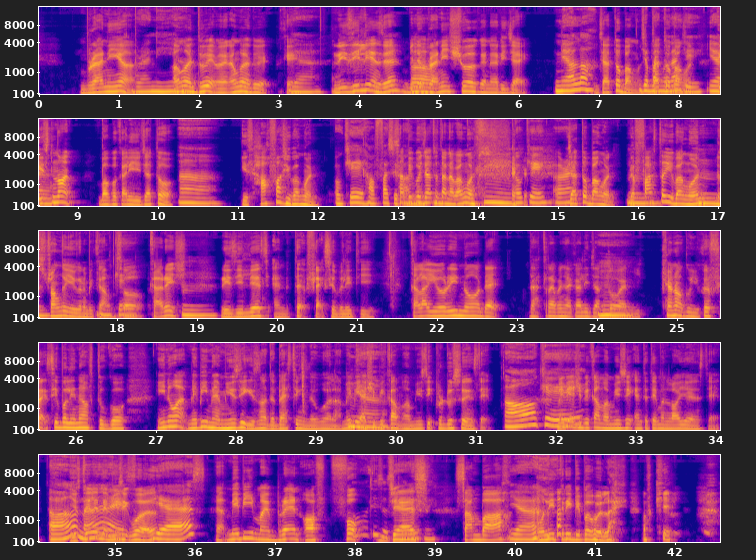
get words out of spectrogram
berani lah. Berani. I'm yeah. gonna do it, man. I'm gonna do it. Okay. Yeah. Resilience eh, bila berani sure kena reject. Yalah. Jatuh bangun. Dia bangun jatuh bangun. lagi. Yeah. It's not berapa kali you jatuh. Ah, It's how fast you bangun. okay. How fast you Some people bangun? jatuh tak nak bangun. Mm, okay. Alright. Jatuh bangun. The Mm. faster you bangun, Mm. the stronger you're gonna become. Okay. So courage, Mm, resilience, and the third flexibility. Kalau you already know that dah try banyak kali jatuh Mm. and you cannot go, you can flexible enough to go. You know what? Maybe my music is not the best thing in the world. lah. Maybe I should become a music producer instead. Oh, okay. Maybe I should become a music entertainment lawyer instead. Oh, You're still in the music world. Yes. Yeah, maybe my brand of Oh, folk, is jazz, promising. samba, Yeah. only three people will like. Okay.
